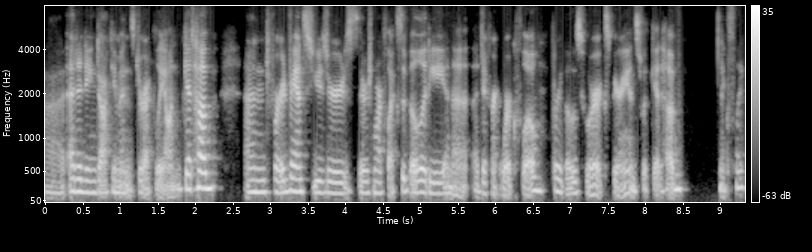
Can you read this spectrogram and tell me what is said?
uh, editing documents directly on GitHub. And for advanced users, there's more flexibility and a, a different workflow for those who are experienced with GitHub. Next slide.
